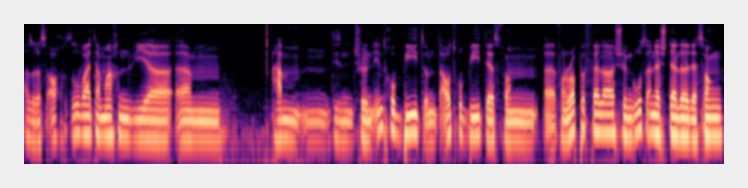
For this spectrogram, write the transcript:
also das auch so weitermachen. Wir ähm, haben diesen schönen Intro-Beat und Outro-Beat, der ist von, äh, von Rockefeller. Schönen Gruß an der Stelle. Der Song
